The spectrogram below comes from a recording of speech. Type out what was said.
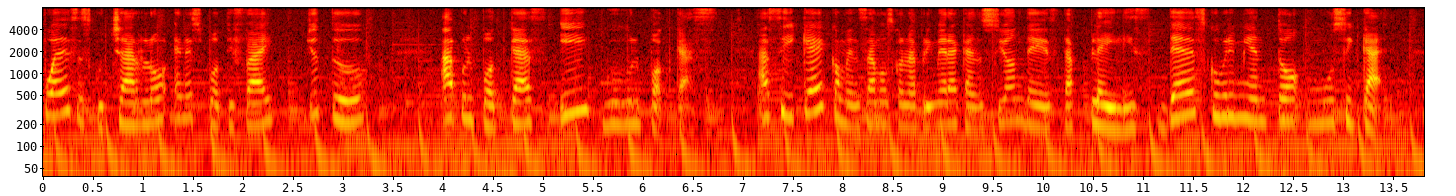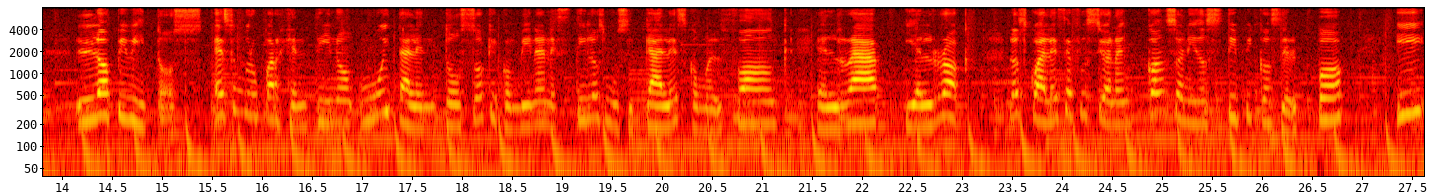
puedes escucharlo en Spotify, YouTube, Apple Podcast y Google Podcast. Así que comenzamos con la primera canción de esta playlist de descubrimiento musical. Los Pibitos es un grupo argentino muy talentoso que combinan estilos musicales como el funk, el rap y el rock, los cuales se fusionan con sonidos típicos del pop y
